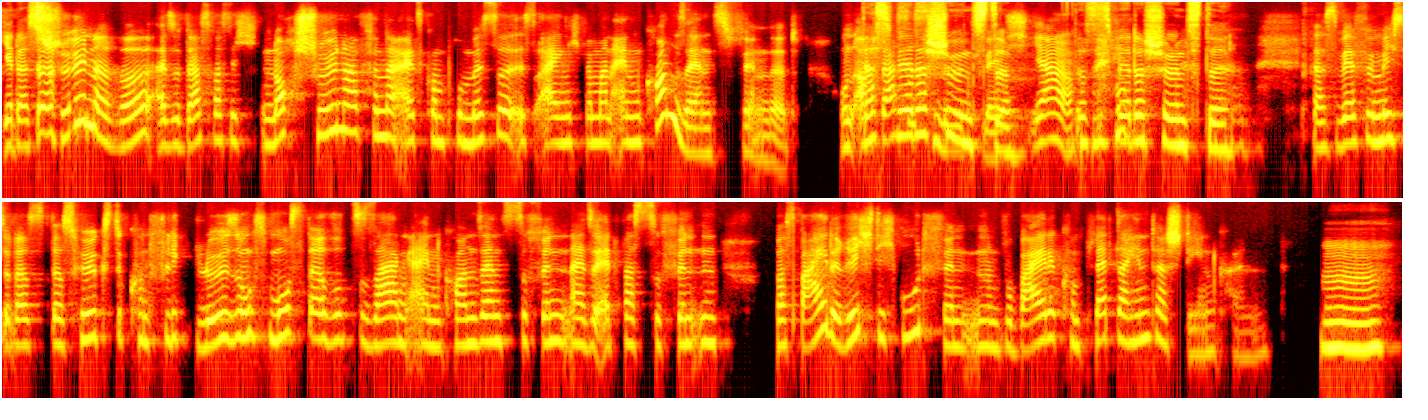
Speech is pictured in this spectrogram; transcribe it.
Ja, das Schönere, also das, was ich noch schöner finde als Kompromisse, ist eigentlich, wenn man einen Konsens findet. Und auch das, das wäre das Schönste. Ja. Das wäre das Schönste. Das wäre für mich so das, das höchste Konfliktlösungsmuster, sozusagen einen Konsens zu finden, also etwas zu finden, was beide richtig gut finden und wo beide komplett dahinter stehen können. Mhm.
